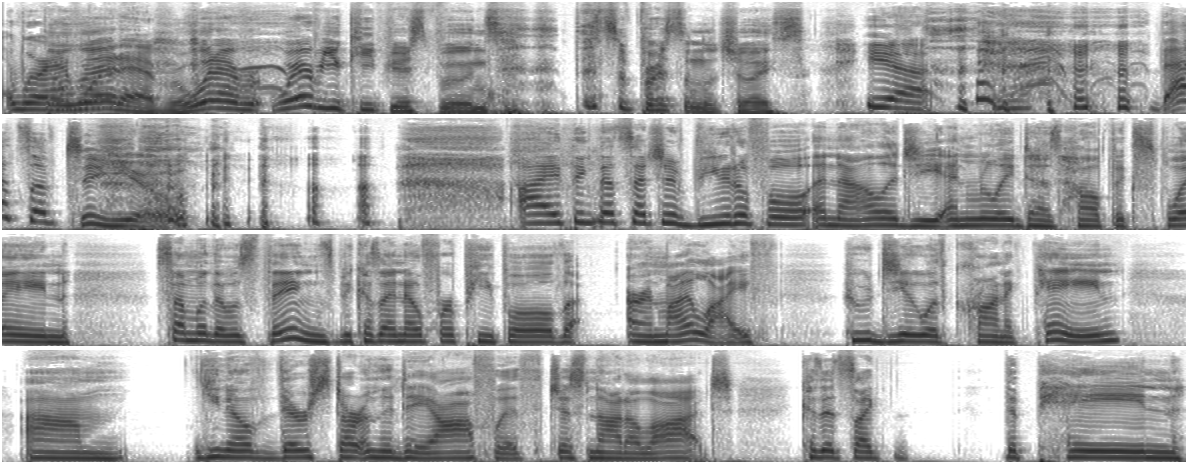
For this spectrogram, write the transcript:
the Wherever. whatever, whatever, wherever you keep your spoons, that's a personal choice. Yeah. that's up to you. I think that's such a beautiful analogy and really does help explain some of those things because I know for people that are in my life who deal with chronic pain, um, you know, they're starting the day off with just not a lot because it's like the pain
